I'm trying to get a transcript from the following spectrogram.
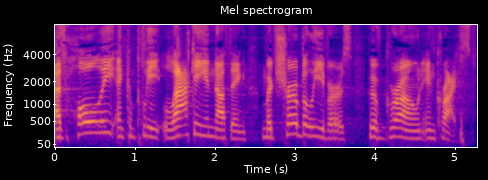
as holy and complete, lacking in nothing, mature believers who have grown in Christ.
